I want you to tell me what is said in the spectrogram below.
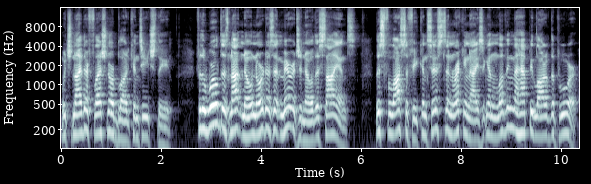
which neither flesh nor blood can teach thee. For the world does not know, nor does it merit to know, this science. This philosophy consists in recognizing and loving the happy lot of the poor,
